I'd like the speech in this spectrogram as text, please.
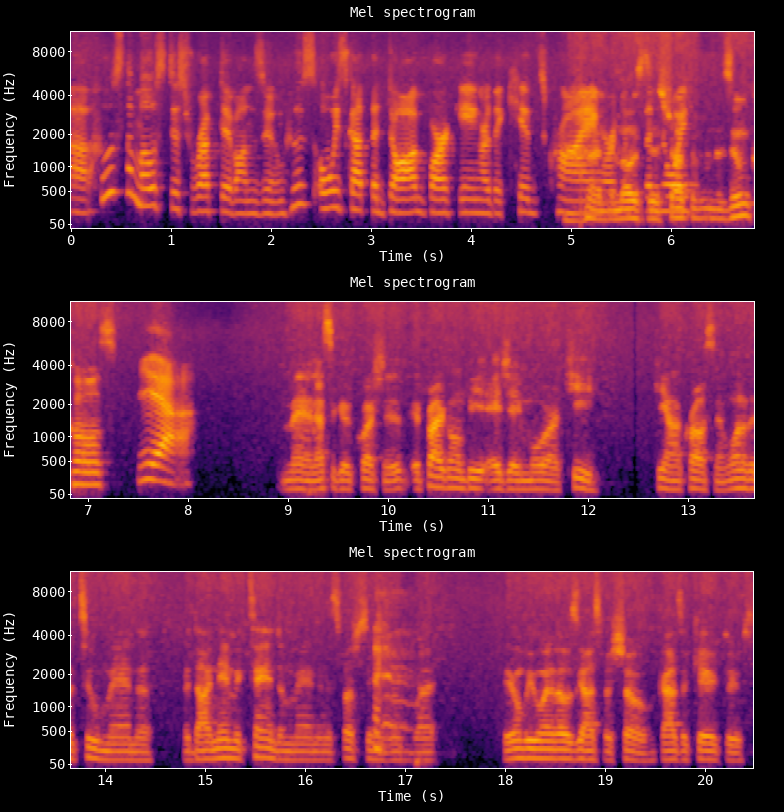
Uh, who's the most disruptive on Zoom? Who's always got the dog barking or the kids crying? Or the or most the disruptive noise? in the Zoom calls? Yeah. Man, that's a good question. It, it probably gonna be AJ Moore or Key, Keion Crossen, one of the two, man. The the dynamic tandem, man, and especially in Zoom, but they're gonna be one of those guys for sure. Guys are characters.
